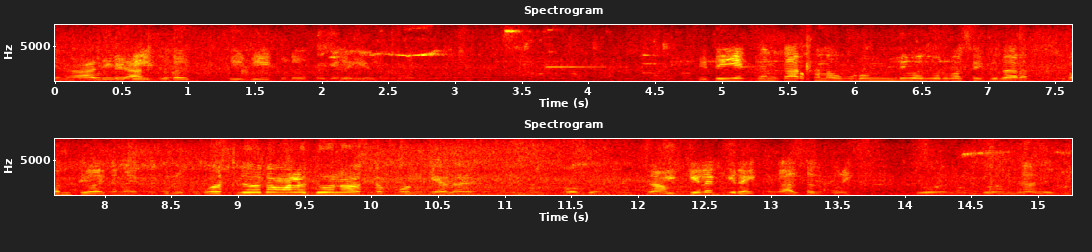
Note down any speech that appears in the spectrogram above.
यानं आधी इकडं ती बी इकडं. तिथे एक जण कारखाना उघडून दिवसभर बसायचे दारात. बंद ठेवायचं नाही ते कुलूप बसलो होतो मला दोन वाजता फोन केलाय. ओके जा हे केलं गिराईक मग घालतात कोणी दोन दोन झाले की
